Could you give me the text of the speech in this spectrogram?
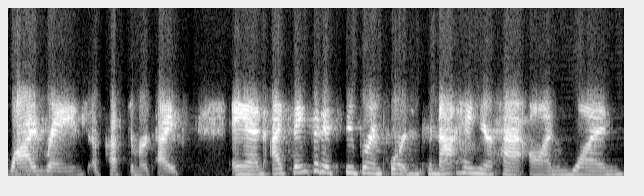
wide range of customer types. And I think that it's super important to not hang your hat on one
